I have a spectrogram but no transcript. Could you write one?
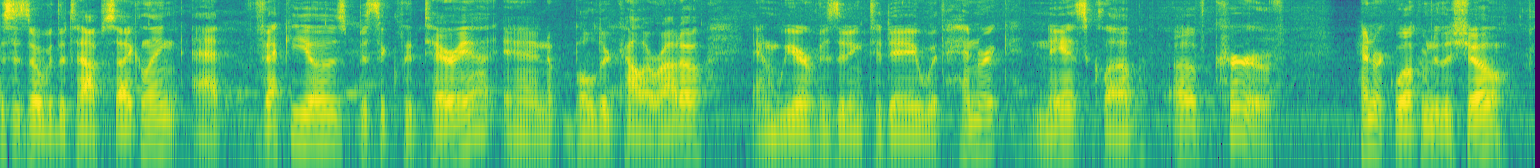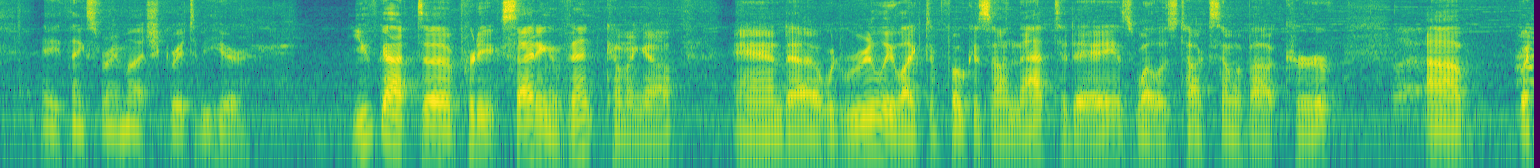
This is Over the Top Cycling at Vecchio's Bicicletteria in Boulder, Colorado, and we are visiting today with Henrik Naes Club of Curve. Henrik, welcome to the show. Hey, thanks very much. Great to be here. You've got a pretty exciting event coming up, and uh, would really like to focus on that today, as well as talk some about Curve. Uh, but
